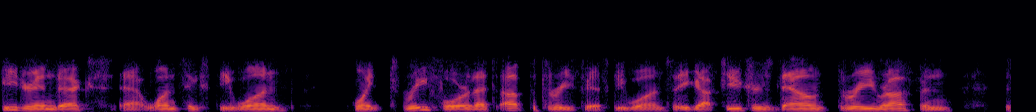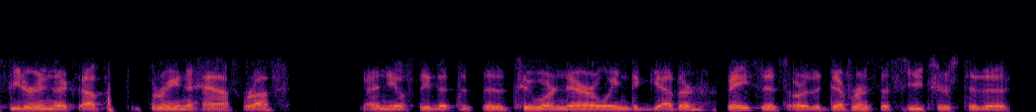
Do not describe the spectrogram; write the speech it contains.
feeder index at 161.34. That's up 351. So you got futures down three rough and the feeder index up three and a half rough. And you'll see that the, the two are narrowing together. Basis or the difference of futures to the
